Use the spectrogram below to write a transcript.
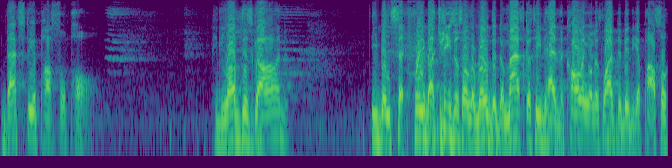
That's the Apostle Paul. He loved his God. He'd been set free by Jesus on the road to Damascus. He had the calling on his life to be the apostle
